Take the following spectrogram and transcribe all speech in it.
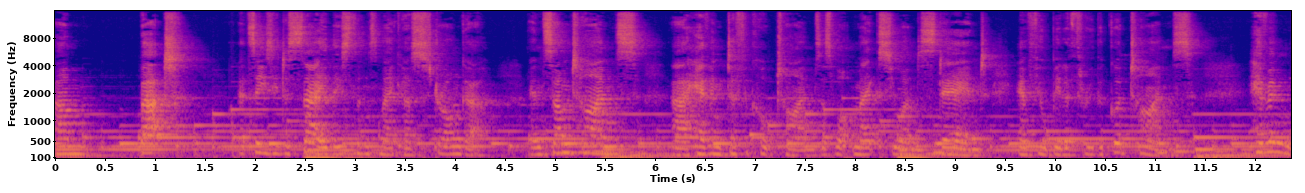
um, but it's easy to say these things make us stronger. And sometimes uh, having difficult times is what makes you understand and feel better through the good times. Having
